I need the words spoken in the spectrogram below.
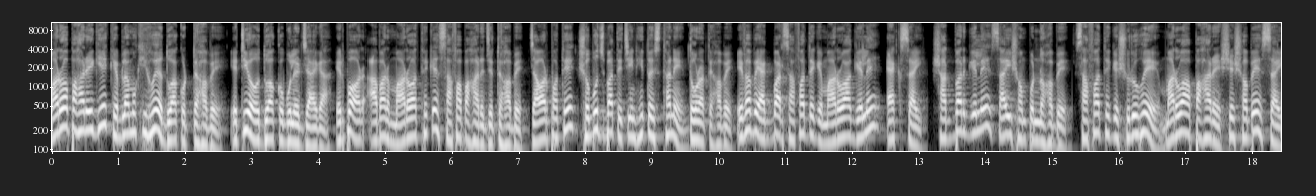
মারোয়া পাহাড়ে গিয়ে কেবলামুখী হয়ে দোয়া করতে হবে। এটিও দোয়া কবুলের জায়গা। এরপর আবার মারোয়া থেকে সাফা পাহাড়ে যেতে হবে। যাওয়ার পথে সবুজ বাতি চিহ্নিত স্থানে দৌড়াতে হবে। এভাবে একবার সাফা থেকে মারোয়া গেলে এক সাই, সাতবার গেলে সাই সম্পন্ন হবে। সাফা থেকে শুরু হয়ে মারোয়া পাহাড়ে শেষ হবে সাই।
